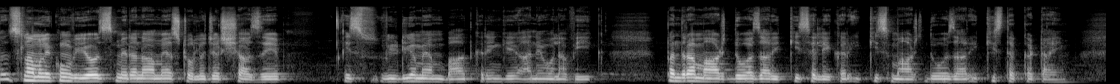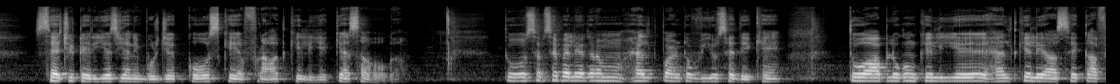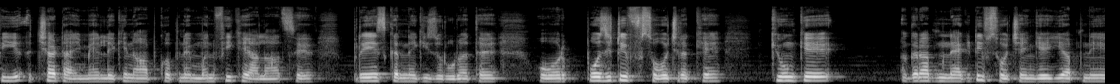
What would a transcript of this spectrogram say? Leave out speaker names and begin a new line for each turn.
अस्सलाम वालेकुम व्यूअर्स मेरा नाम है एस्ट्रोलॉजर शाहजेब इस वीडियो में हम बात करेंगे आने वाला वीक 15 मार्च 2021 से लेकर 21 मार्च 2021 तक का टाइम सेचिटेरियस यानी बुर्ज कोस के अफराद के लिए कैसा होगा? तो सबसे पहले अगर हम हेल्थ पॉइंट ऑफ़ व्यू से देखें तो आप लोगों के लिए हेल्थ के लिहाज से काफ़ी अच्छा टाइम है, लेकिन आपको अपने मनफी ख्याल से प्रेज़ करने की ज़रूरत है और पॉजिटिव सोच रखें। क्योंकि अगर आप नेगेटिव सोचेंगे या अपने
